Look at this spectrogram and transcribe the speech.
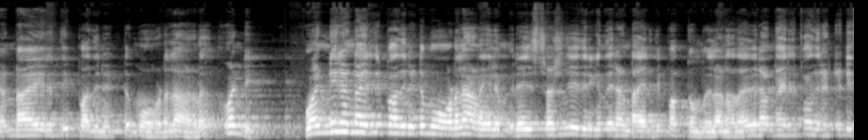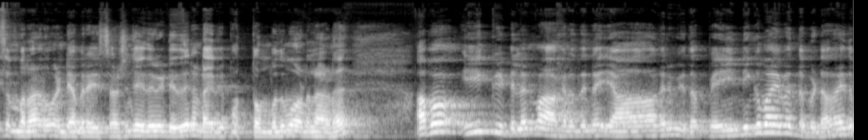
രണ്ടായിരത്തി പതിനെട്ട് മോഡലാണ് വണ്ടി. വണ്ടി രണ്ടായിരത്തി പതിനെട്ട് മോഡലാണെങ്കിലും രജിസ്ട്രേഷൻ ചെയ്തിരിക്കുന്നത് രണ്ടായിരത്തി പത്തൊമ്പതിലാണ് അതായത് രണ്ടായിരത്തി പതിനെട്ട് ഡിസംബറാണ് വണ്ടി അപ്പോൾ രജിസ്ട്രേഷൻ ചെയ്ത് കിട്ടിയത് രണ്ടായിരത്തി പത്തൊമ്പത് മോഡലാണ് അപ്പോൾ ഈ കിഡിലൻ വാഹനത്തിന്റെ യാതൊരുവിധ പെയിന്റിങ്ങുമായി ബന്ധപ്പെട്ട് അതായത്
